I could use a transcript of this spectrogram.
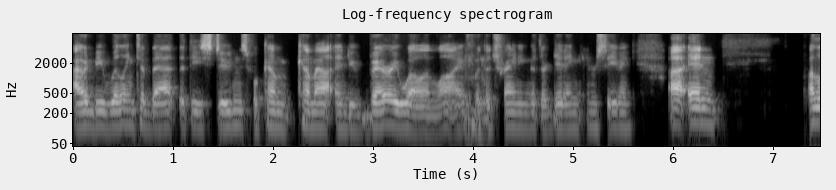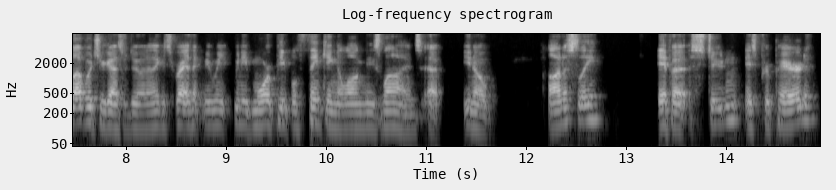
i would be willing to bet that these students will come come out and do very well in life with the training that they're getting and receiving. Uh, and i love what you guys are doing. I think it's great. I think we, we need more people thinking along these lines. Uh, you know honestly if a student is prepared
